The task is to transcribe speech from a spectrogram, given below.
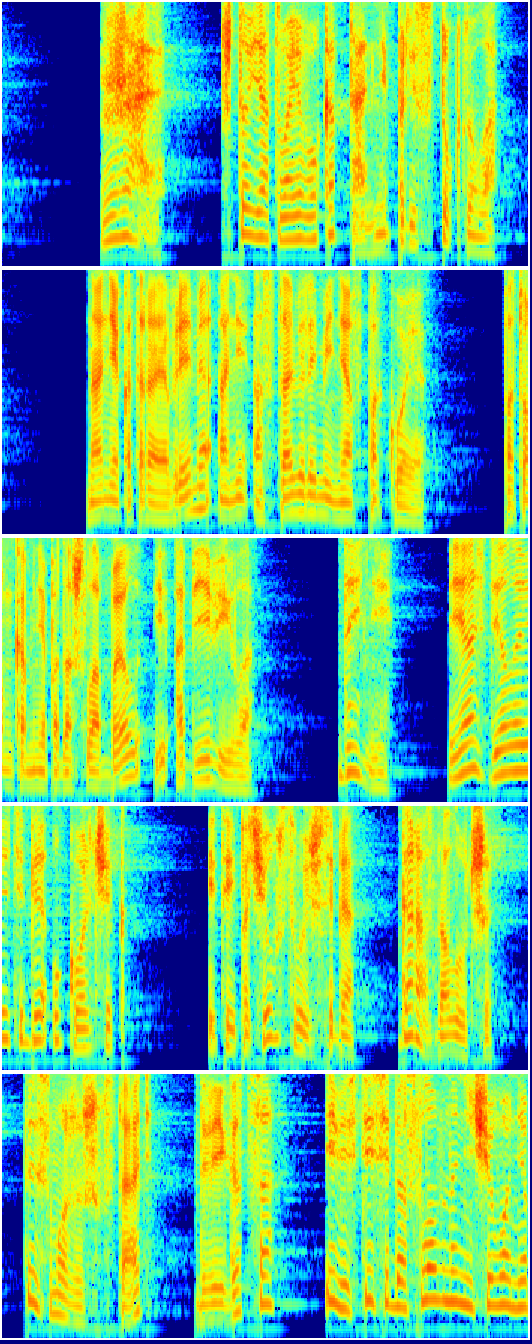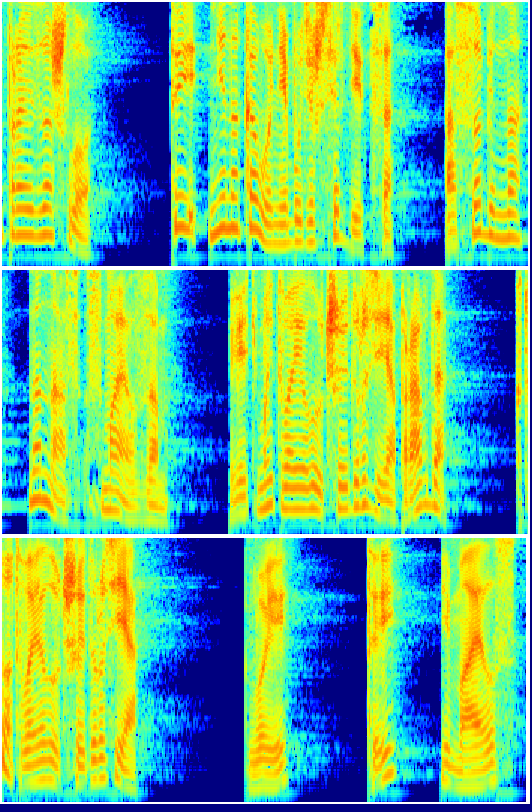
«Жаль, что я твоего кота не пристукнула». На некоторое время они оставили меня в покое. Потом ко мне подошла Белл и объявила. «Дэнни, я сделаю тебе укольчик, и ты почувствуешь себя гораздо лучше. Ты сможешь встать, двигаться и вести себя, словно ничего не произошло. Ты ни на кого не будешь сердиться, особенно на нас с Майлзом. Ведь мы твои лучшие друзья, правда? Кто твои лучшие друзья?» «Вы, ты и Майлз».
